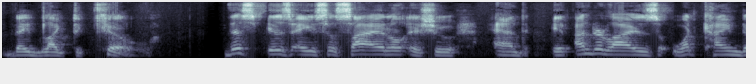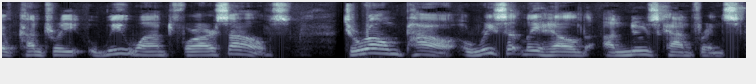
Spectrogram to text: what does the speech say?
they'd like to kill. This is a societal issue and it underlies what kind of country we want for ourselves. Jerome Powell recently held a news conference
